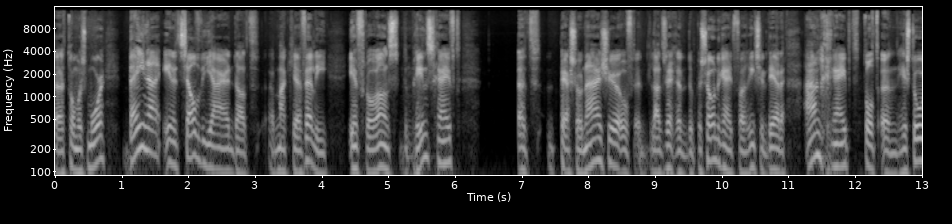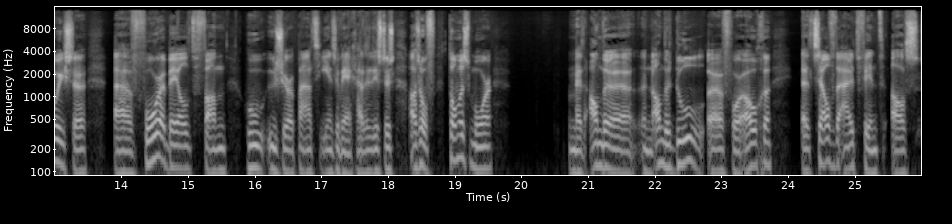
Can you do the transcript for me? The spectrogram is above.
uh, Thomas More bijna in hetzelfde jaar dat Machiavelli in Florence de prins schrijft het personage, of laten zeggen de persoonlijkheid van Richard III... aangrijpt tot een historische uh, voorbeeld van hoe usurpatie in zijn werk gaat. Het is dus alsof Thomas More met andere, een ander doel uh, voor ogen... hetzelfde uitvindt als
